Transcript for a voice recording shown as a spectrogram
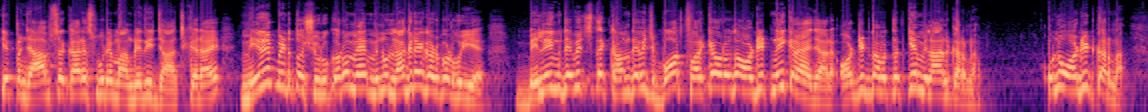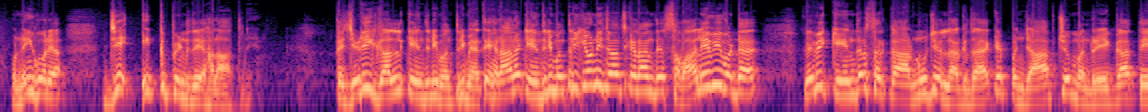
ਕਿ ਪੰਜਾਬ ਸਰਕਾਰ ਇਸ ਪੂਰੇ ਮਾਮਲੇ ਦੀ ਜਾਂਚ ਕਰਾਏ। ਮੇਰੇ ਪਿੰਡ ਤੋਂ ਸ਼ੁਰੂ ਕਰੋ, ਮੈਂ, ਮੈਨੂੰ ਲੱਗ ਰਿਹਾ ਗੜਬੜ ਹੋਈ ਹੈ। ਬਿਲਿੰਗ ਦੇ ਵਿੱਚ ਤੇ ਕੰਮ ਦੇ ਵਿੱਚ ਬਹੁਤ ਫ਼ਰਕ ਹੈ ਔਰ ਉਹਦਾ ਆਡਿਟ ਨਹੀਂ ਕਰਾਇਆ ਜਾ ਰਿਹਾ। ਆਡਿਟ ਦਾ ਮਤਲਬ ਕੀ ਹੈ? ਮਿਲਾਨ ਕਰਨਾ। ਉਹਨੂੰ ਆਡਿਟ ਕਰਨਾ। ਉਹ ਨਹੀਂ ਹੋ ਰਿਹਾ। ਜੇ ਇੱਕ ਪਿੰਡ ਦੇ ਹਾਲਾਤ ਨੇ ਤੇ ਜਿਹੜੀ ਗੱਲ ਕੇਂਦਰੀ ਮੰਤਰੀ, ਮੈਂ ਤੇ ਹੈਰਾਨ ਹਾਂ, ਕੇਂਦਰੀ ਮੰਤਰੀ ਕਿਉਂ ਨਹੀਂ ਜਾਂਚ ਕਰਾਉਂਦੇ ਸਵਾਲ ਇਹ ਵੀ ਵੱਡਾ ਹੈ ਕਿ ਵੀ ਕੇਂਦਰ ਸਰਕਾਰ ਨੂੰ ਜੇ ਲੱਗਦਾ ਹੈ ਕਿ ਪੰਜਾਬ 'ਚ ਮਨਰੇਗਾ ਤੇ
